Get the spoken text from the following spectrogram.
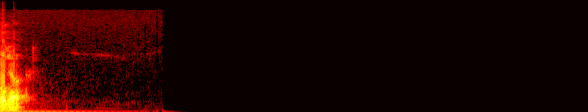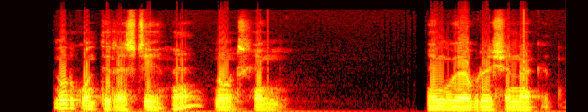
ನೋಡ್ರಿ. ನೋಡ್ಕೊಂತೀರಿ ಅಷ್ಟೇ ನೋಡ್ರಿ ಹೆಂಗ್ ಹೆಂಗ್ ವೈಬ್ರೇಷನ್ ಆಕೈತಿ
